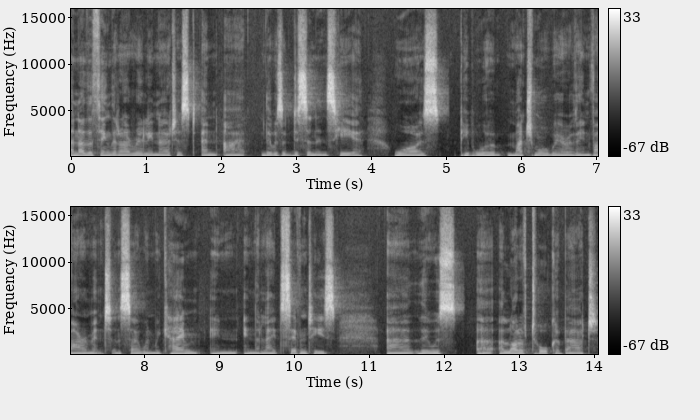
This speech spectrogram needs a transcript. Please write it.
Another thing that I really noticed, and I, there was a dissonance here, was people were much more aware of the environment. And so when we came in, in the late 70s, uh, there was a, a, lot of talk about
